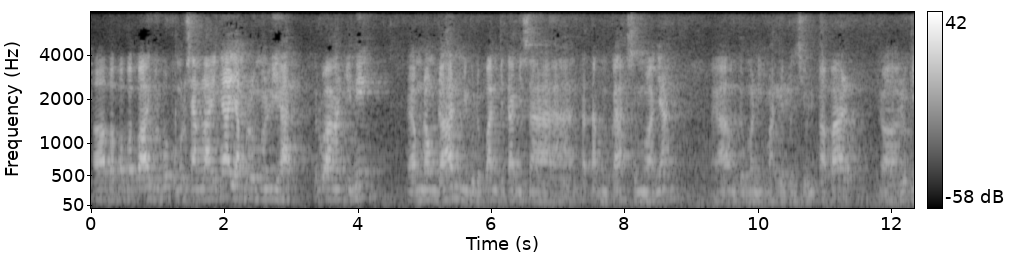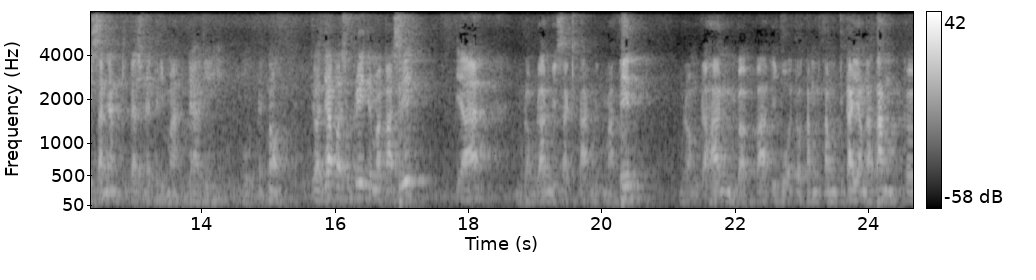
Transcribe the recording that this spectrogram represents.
uh, bapak-bapak, ibu-ibu pengurus yang lainnya yang belum melihat ruangan ini, ya, mudah-mudahan minggu depan kita bisa tetap muka semuanya ya untuk menikmati pensiun apa uh, lukisan yang kita sudah terima dari Bu Retno. Itu aja Pak Sukri, terima kasih. Ya, mudah-mudahan bisa kita nikmatin mudah-mudahan Bapak Ibu atau tamu-tamu kita yang datang ke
